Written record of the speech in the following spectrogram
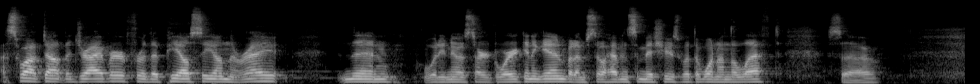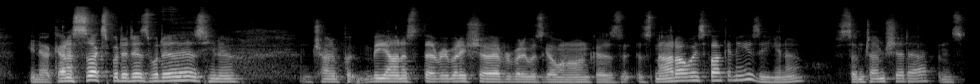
I swapped out the driver for the PLC on the right. And then, what do you know, it started working again, but I'm still having some issues with the one on the left. So, you know, it kind of sucks, but it is what it is, you know. I'm trying to put, be honest with everybody, show everybody what's going on, because it's not always fucking easy, you know. Sometimes shit happens.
